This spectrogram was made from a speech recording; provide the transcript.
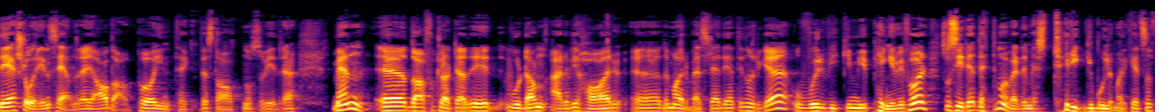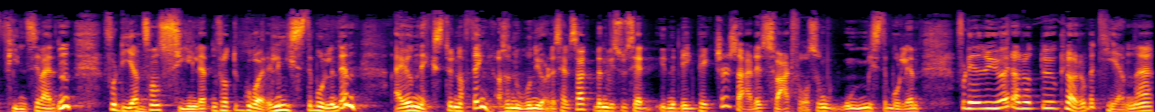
Det slår inn senere, ja da, på inntekt til staten osv. Men eh, da forklarte jeg de hvordan er det vi har eh, det med arbeidsledighet i Norge, og hvor hvilke mye penger vi får. Så sier de at dette må være det mest trygge boligmarkedet som fins i verden. Fordi at sannsynligheten for at du går eller mister boligen din, er jo next to nothing. Altså Noen gjør det selvsagt, men hvis du ser in the big picture, så er det svært få som mister boligen. For det du gjør, er at du klarer å betjene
